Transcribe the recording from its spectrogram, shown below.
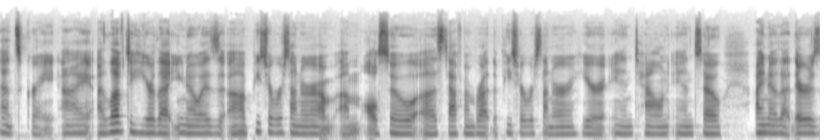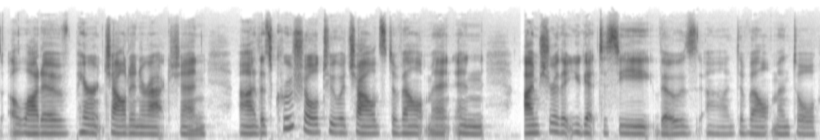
That's great. I, I love to hear that. You know, as a Peace River Center, I'm, I'm also a staff member at the Peace River Center here in town. And so I know that there's a lot of parent child interaction uh, that's crucial to a child's development. And I'm sure that you get to see those uh, developmental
